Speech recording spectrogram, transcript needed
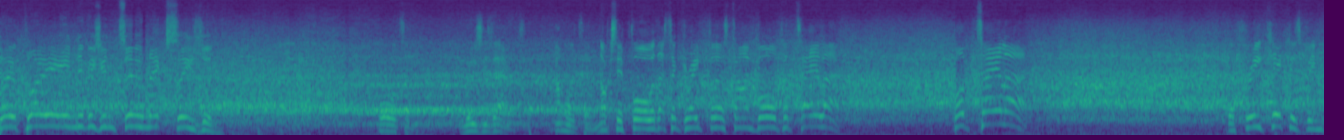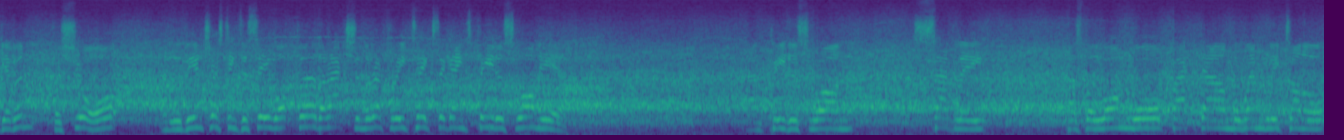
They play in Division 2 next season. Horton loses out. Hamilton knocks it forward. That's a great first-time ball for Taylor. Bob Taylor. The free kick has been given for sure, and it'll be interesting to see what further action the referee takes against Peter Swan here. And Peter Swan, sadly, has the long walk back down the Wembley tunnel.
